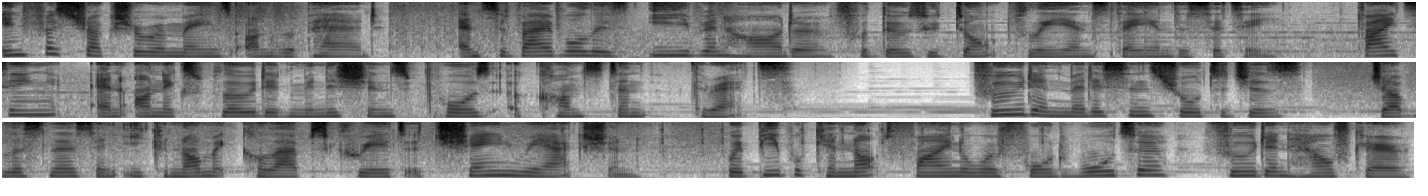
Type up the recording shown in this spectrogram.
Infrastructure remains unrepaired, and survival is even harder for those who don't flee and stay in the city. Fighting and unexploded munitions pose a constant threat. Food and medicine shortages, joblessness, and economic collapse create a chain reaction where people cannot find or afford water, food, and healthcare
